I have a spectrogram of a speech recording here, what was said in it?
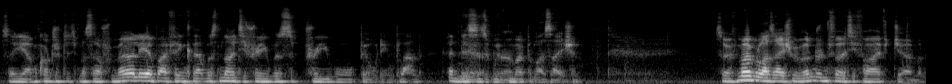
So yeah, I'm contradicting myself from earlier, but I think that was 93 was a pre-war building plan, and this Yeah, is with yeah. mobilisation. So with mobilisation, we have 135 German.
